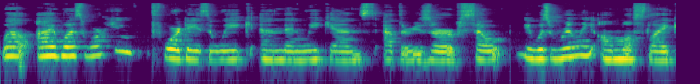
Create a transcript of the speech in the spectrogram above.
Well, I was working four days a week and then weekends at the reserve. So it was really almost like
